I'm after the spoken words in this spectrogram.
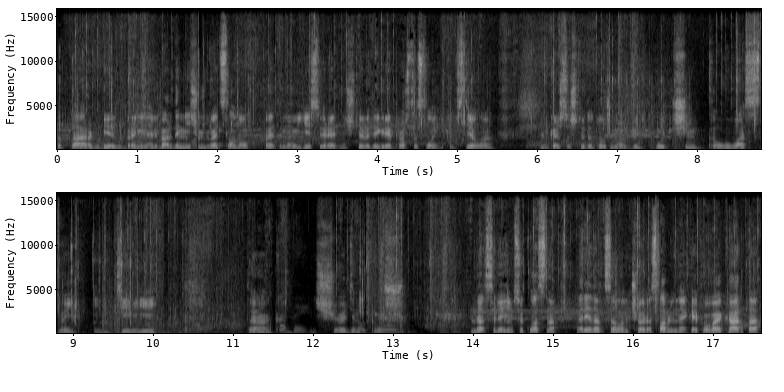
татар без брони на альбарды, им нечем убивать слонов. Поэтому есть вероятность, что я в этой игре просто слоников сделаю. Мне кажется, что это тоже может быть очень классной идеей. Так, еще один пуш. Да, с оленем все классно. Арена в целом, что, расслабленная кайфовая карта.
